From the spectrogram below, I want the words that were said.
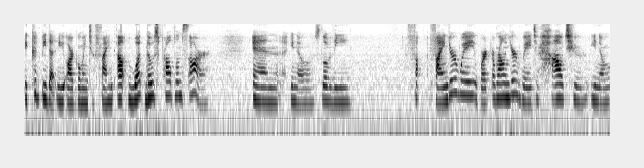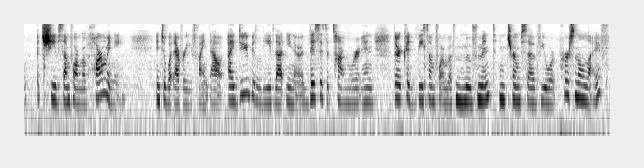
It could be that you are going to find out what those problems are and, you know, slowly find your way, work around your way to how to, you know, achieve some form of harmony into whatever you find out. I do believe that, you know, this is a time wherein there could be some form of movement in terms of your personal life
